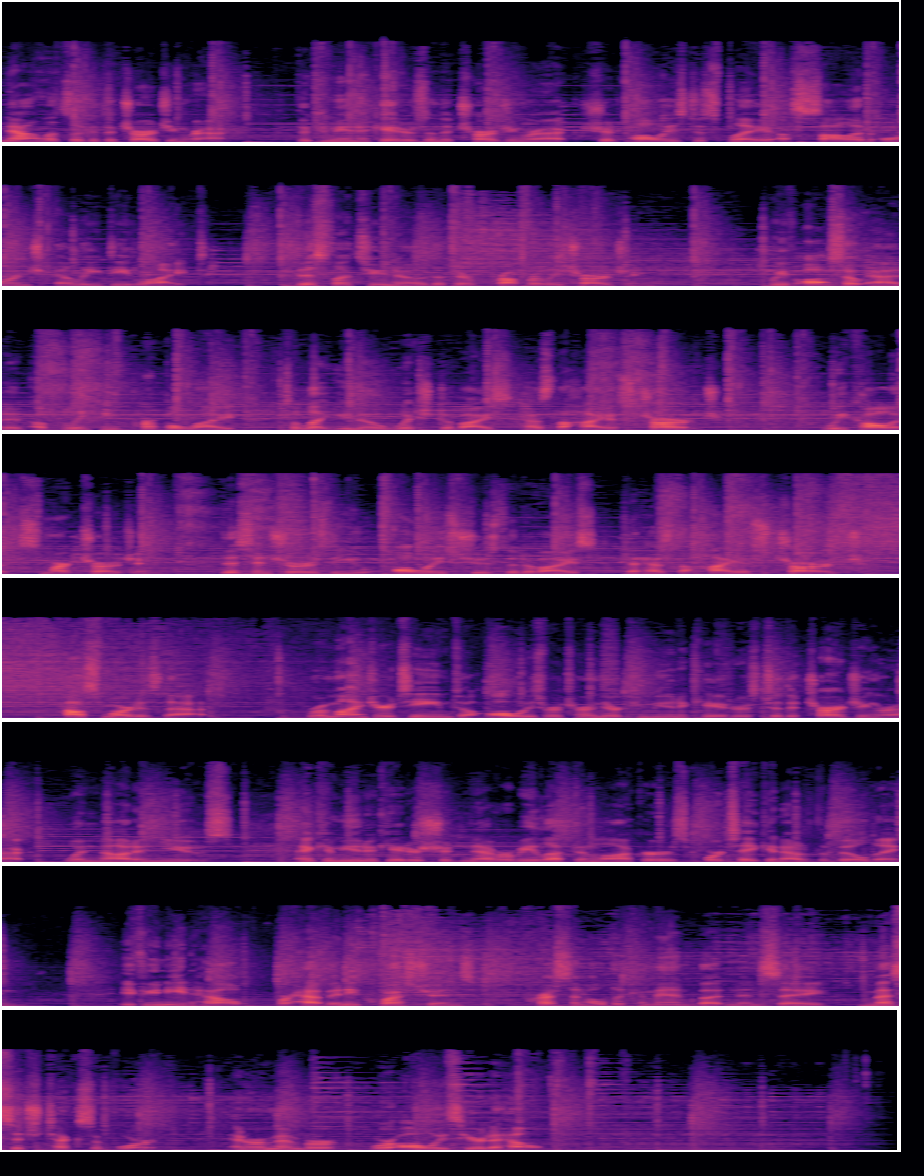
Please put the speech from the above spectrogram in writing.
Now let's look at the charging rack. The communicators in the charging rack should always display a solid orange LED light. This lets you know that they're properly charging. We've also added a blinking purple light to let you know which device has the highest charge. We call it smart charging. This ensures that you always choose the device that has the highest charge. How smart is that? Remind your team to always return their communicators to the charging rack when not in use, and communicators should never be left in lockers or taken out of the building. If you need help or have any questions, press and hold the command button and say, Message Tech Support. And remember, we're always here to help.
